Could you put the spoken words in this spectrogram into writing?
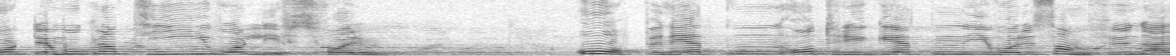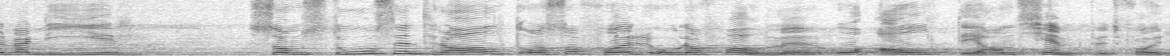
vårt demokrati, vår livsform. Åpenheten og tryggheten i våre samfunn er verdier som sto sentralt også for Olof Palme og alt det han kjempet for.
